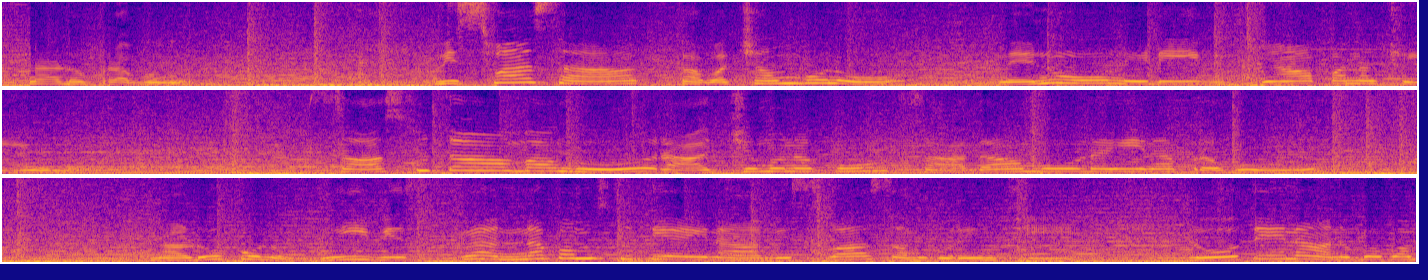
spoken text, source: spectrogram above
అన్నాడు ప్రభువు. విశ్వాస కవచంబును మెను నిడి విజ్ఞాపన చెయ్యుము శాశ్వతమగు రాజ్యమునకు సాదాముడైన ప్రభు నడుపును. మీ విన్నపం స్థుతి అయిన విశ్వాసం గురించి లోతైన అనుభవం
